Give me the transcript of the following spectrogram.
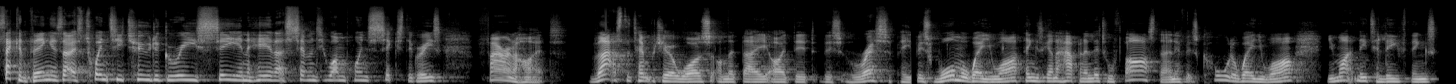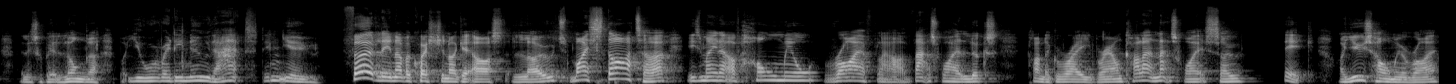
Second thing is that it's 22 degrees C in here, that's 71.6 degrees Fahrenheit. That's the temperature it was on the day I did this recipe. If it's warmer where you are, things are gonna happen a little faster. And if it's cooler where you are, you might need to leave things a little bit longer, but you already knew that, didn't you? Thirdly, another question I get asked loads. My starter is made out of wholemeal rye flour. That's why it looks kind of grey brown colour and that's why it's so thick. I use wholemeal rye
